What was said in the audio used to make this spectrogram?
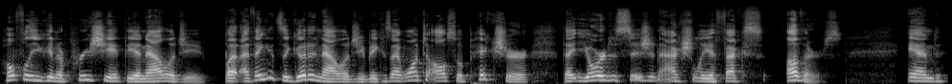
Hopefully, you can appreciate the analogy, but I think it's a good analogy because I want to also picture that your decision actually affects others. And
